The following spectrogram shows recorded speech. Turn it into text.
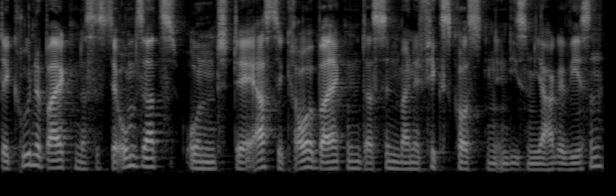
der grüne Balken, das ist der Umsatz und der erste graue Balken, das sind meine Fixkosten in diesem Jahr gewesen.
